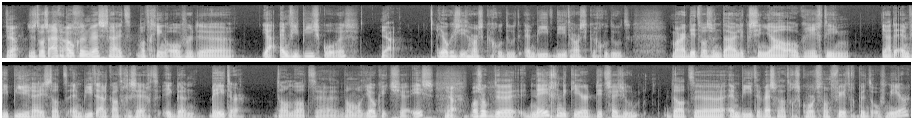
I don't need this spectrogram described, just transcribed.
Ja. Dus het was eigenlijk Gaaf. ook een wedstrijd wat ging over de ja, MVP-scores. Ja. Jokic die het hartstikke goed doet. Embiid die het hartstikke goed doet. Maar dit was een duidelijk signaal ook richting ja, de MVP-race... dat Embiid eigenlijk had gezegd... ik ben beter dan wat, dan wat Jokic is. Ja. Was ook de negende keer dit seizoen... dat eh Embiid een wedstrijd had gescoord van 40 punten of meer.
